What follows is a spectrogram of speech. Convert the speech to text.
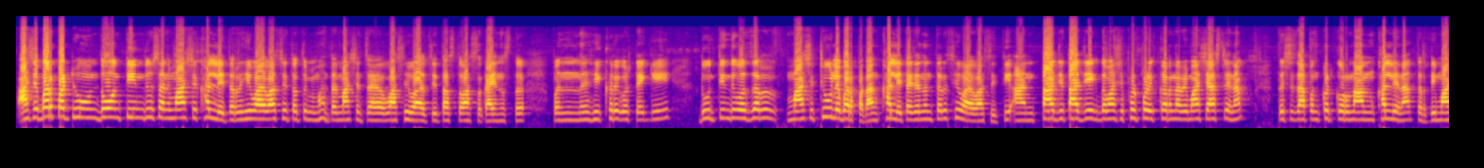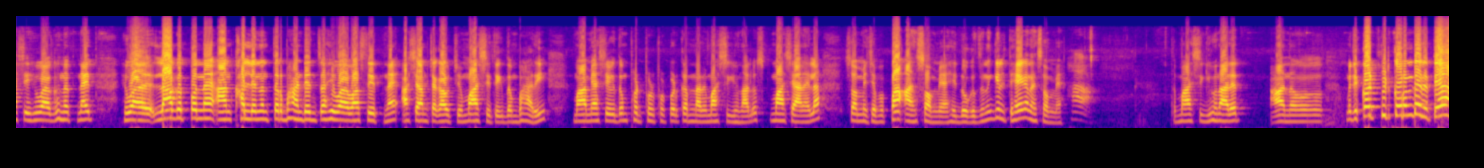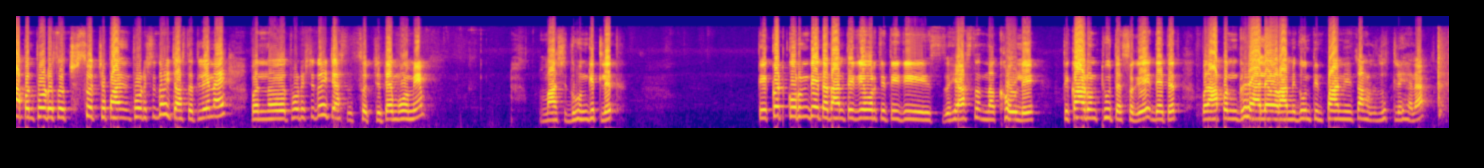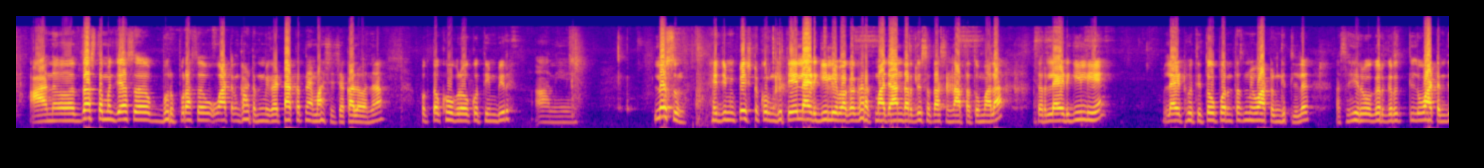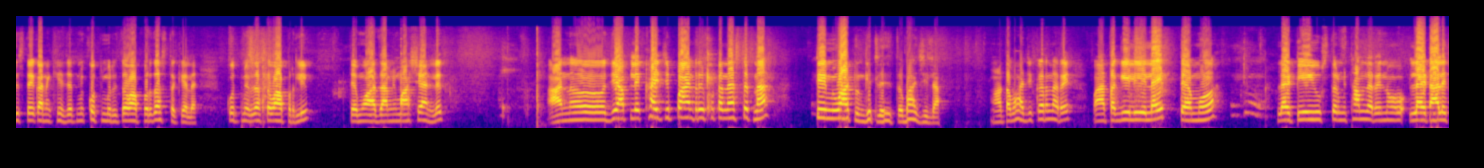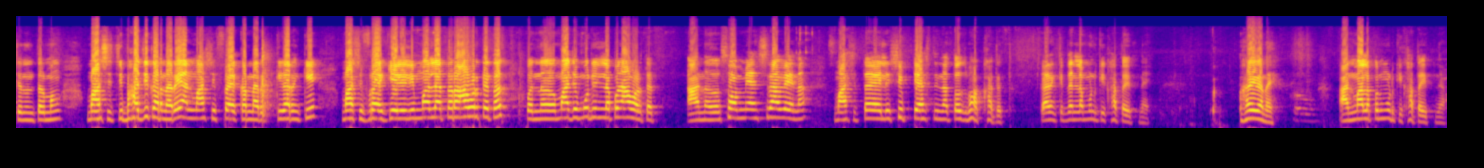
असे बर्फात ठेवून दोन तीन दिवसांनी मासे खाल्ले तर हिवाळा वास येतो. तुम्ही म्हणतात माशांचा वास हिवाळाच येत असतो असं काही नसतं. पण ही खरी गोष्ट आहे की दोन तीन दिवस जर मासे ठेवले बर्फात आणि खाल्ले त्याच्यानंतरच हिवाळा वास येते. आणि ताजे ताजे एकदम असे फडफडीत करणारे मासे असले ना तसेच आपण कट करून आणून खाल्ले ना तर ते मासे हिवाळा घनत नाहीत. हिवाळा लागत पण नाही आणि खाल्ल्यानंतर भांड्यांचा हिवाळा वास येत नाही. असे आमच्या गावचे मासे आहेत एकदम भारी. मग आम्ही असे एकदम फटफड फटफड करणारे मासे घेऊन आलो मासे आणायला. सौम्याचे पप्पा आणि सौम्या हे दोघं जण गेलते हे का नाही सौम्या? हा. तर मासे घेऊन आलेत आणि म्हणजे कटपीट करून देते ते आपण थोडंसं स्वच्छ पाणी थोडेसे धुवायचे असतात ले नाही पण थोडेसे धुवायचे असतात स्वच्छ. त्यामुळे मी मासे धुवून घेतलेत. ते कट करून देतात आणि त्याच्यावरचे ते जे हे असतात ना खवले ते काढून ठेवतात सगळे देतात. पण आपण घरी आल्यावर आम्ही दोन तीन पाणी चांगलं धुतले ह्याला. आणि जास्त म्हणजे असं भरपूर असं वाटण घाटण मी काय टाकत नाही माशाच्या कालवांना फक्त खोबरं कोथिंबीर आणि लसूण. ह्याची मी पेस्ट करून घेते लाइट गेली बघा घरात माझ्या अंधार दिसत असेल ना आता तुम्हाला. तर लाइट गेली आहे लाइट होती तोपर्यंतच मी वाटून घेतलेलं. असं हिरवं गरगरीत वाटण दिसतंय कारण की ह्याच्यात मी कोथमिरीचा वापर जास्त केलाय. कोथमिरी जास्त वापरली. त्यामुळे आज आम्ही मासे आणलेत. आणि जे आपले खायचे पांढरे फुटाणे असतात ना ते मी वाटून घेतले तिथं भाजीला. आता भाजी करणार आहे पण आता गेली लाइट त्यामुळं लाइट येऊस तर मी थांबणार आहे. न लाइट आल्याच्यानंतर मग माशीची भाजी करणार आहे आणि मासे फ्राय करणार आहे. की- कारण की मासे फ्राय केलेली मला तर आवडतातच पण माझ्या मुलींना पण आवडतात. आणि सौम्य आणि श्राव्य आहे ना मासे तळलेले शिपटे असते ना तोच भाग खातात. कारण की त्यांना मुडकी खाता येत नाही. आहे का नाही? आणि मला पण मुडकी खाता येत नाही.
